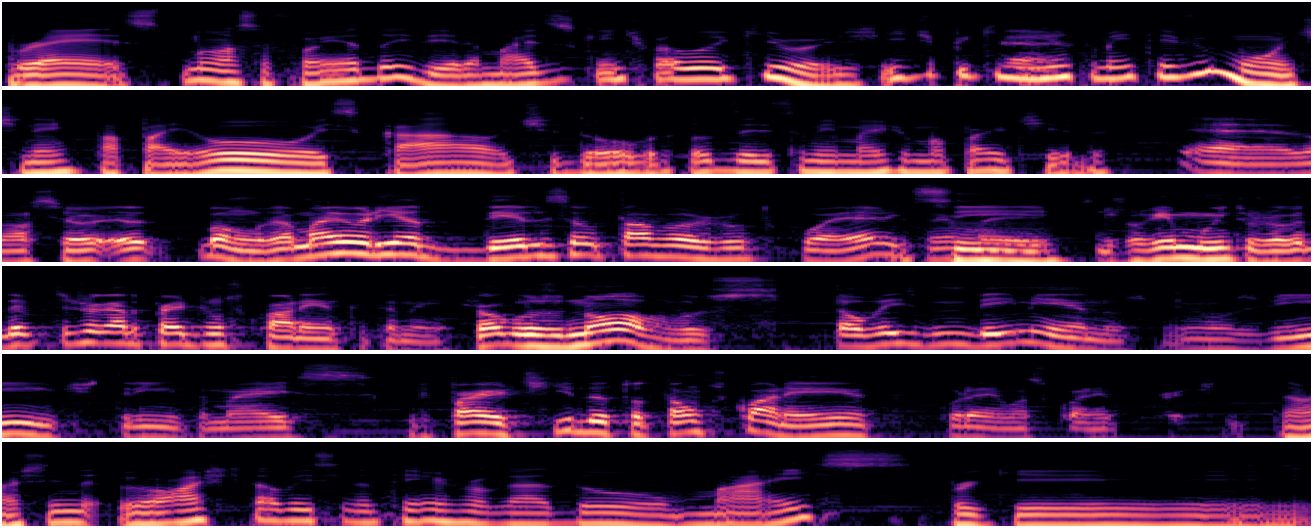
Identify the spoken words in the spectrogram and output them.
Brass. Nossa, foi a doideira. Mais do que a gente falou aqui hoje. E de pequenininho é. também teve um monte, né? Papaiô, Scout, Dobro. Todos eles também mais de uma partida. É, nossa, eu, eu, Bom, a maioria deles eu tava junto com o Eric, né? Sim. joguei muito jogo. Eu devo ter jogado perto de uns 40 também. Jogos novos, talvez bem menos. Uns 20, 30, mas de partida total uns 40, por aí, umas 40 partidas. Não, acho, eu acho que talvez ainda tenha jogado mais, porque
